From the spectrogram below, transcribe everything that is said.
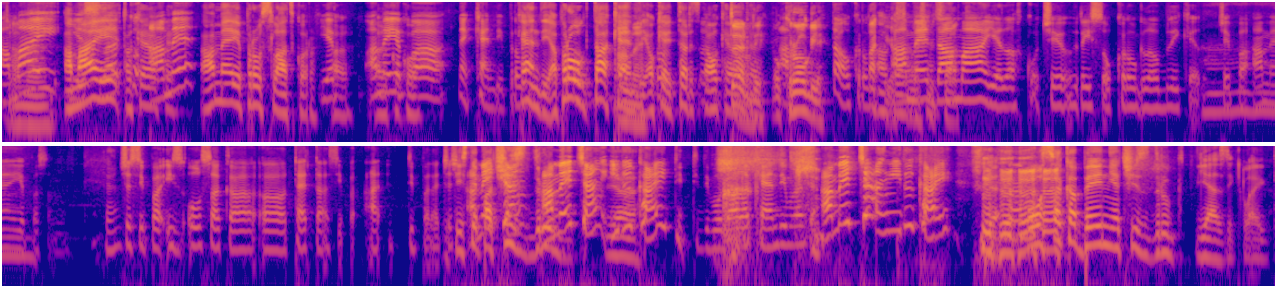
Amaj, Amaj, je sladko, okay, ame, okay. ame je prav sladkor. je, ali- ame ali je pa, ne, candy. Prav, Candy, a prav ta candy, Ame. ok, trd, ok. trdi, okay. okrogli. Ta okrog. Taki, ja, Ame dama je lahko, če res okrogle oblike. Če pa ame je pa samo. Okay. Če si pa iz Osaka, uh, teta, si pa, a, ti pa rečeš, Tisti je pa "Ame-chan, čist drug." Ame-chan, Ja. idu kaj? Ti, ti, ti bo dala candy, Ame-chan, idu kaj? Ja. Osaka Ben je čist drug jezik. Like.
